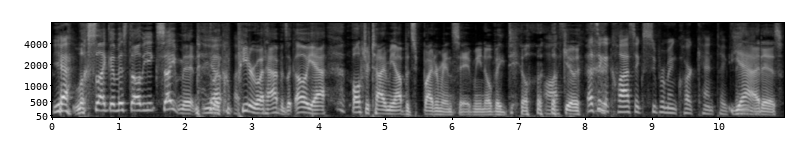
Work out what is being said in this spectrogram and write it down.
Yeah. Looks like I missed all the excitement. Yeah. like Peter, what happens? Like, oh yeah, Vulture tied me up, and Spider Man saved me. No big deal. Like, Awesome. it- That's like a classic Superman Clark Kent type thing. yeah, right? it is.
